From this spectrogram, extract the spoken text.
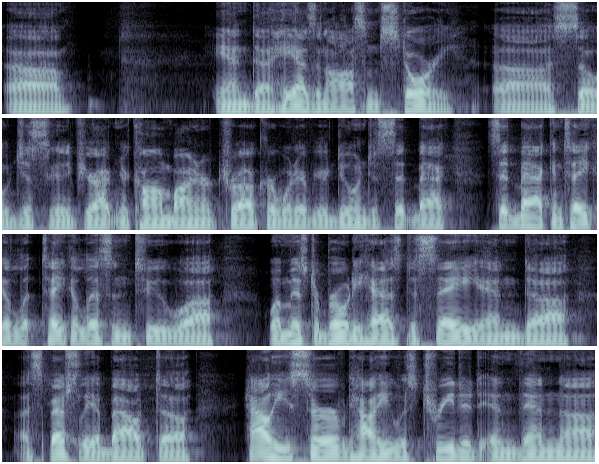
and he has an awesome story. Uh, so just if you're out in your combine or truck or whatever you're doing, just sit back, sit back and take a take a listen to uh, what Mr. Broadie has to say, and uh, especially about uh, how he served, how he was treated, and then uh,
